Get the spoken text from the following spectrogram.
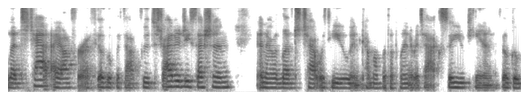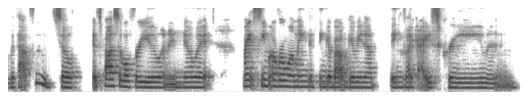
Let's chat. I offer a feel good without food strategy session, and I would love to chat with you and come up with a plan of attack so you can feel good without food. So it's possible for you. And I know it might seem overwhelming to think about giving up things like ice cream and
